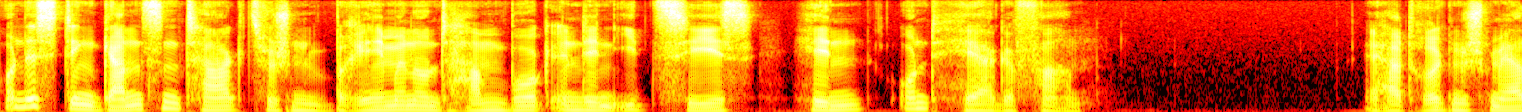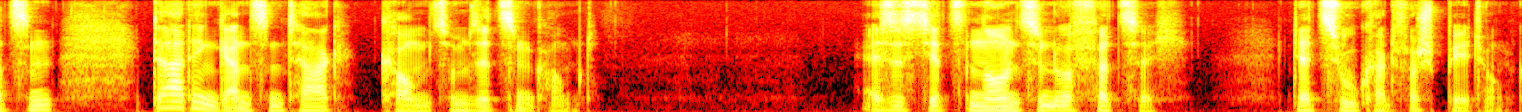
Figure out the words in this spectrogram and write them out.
und ist den ganzen Tag zwischen Bremen und Hamburg in den ICs hin und her gefahren. Er hat Rückenschmerzen, da er den ganzen Tag kaum zum Sitzen kommt. Es ist jetzt 19.40 Uhr. Der Zug hat Verspätung.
